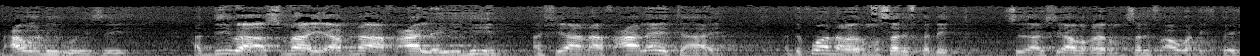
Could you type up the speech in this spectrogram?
maxaa uga dhigi weysay haddiiba asmaa iyo abnaa afcaal ay yihiin ashyaana afcaal ay tahay haddi kuwaana kayru munsarif ka dhig sida ashyaaba kayru munsarif a uga dhigtay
